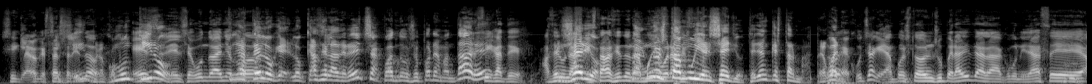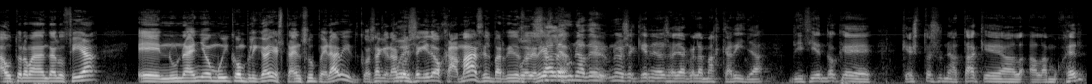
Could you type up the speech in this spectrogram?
Sí, claro que están Sí, sí, saliendo. pero como un Es tiro. el segundo año Fíjate con- lo, que, lo que hace la derecha cuando se pone a mandar, ¿eh? Fíjate, hacen en una- serio. están haciendo una Bueno, muy no buena está muy en serio, tenían que estar más. Pero Bueno, bueno, escucha, que han puesto en superávit a la comunidad eh, autónoma de Andalucía en un año muy complicado y está en superávit, cosa que no ha Pues- conseguido jamás el Partido pues Socialista. sale una de, no sé quién era allá con la mascarilla, diciendo que, que esto es un ataque a, la- a la mujer,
